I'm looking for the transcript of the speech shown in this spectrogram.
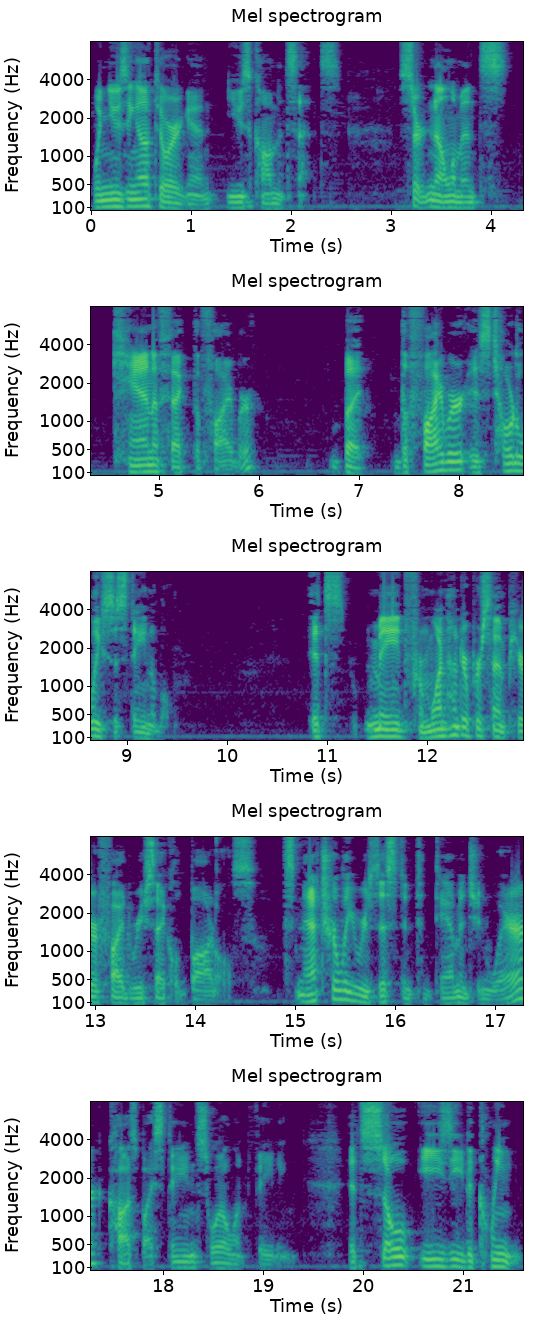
When using outdoor again, use common sense. Certain elements can affect the fiber, but the fiber is totally sustainable. It's made from 100% purified recycled bottles. It's naturally resistant to damage and wear caused by stain, soil, and fading. It's so easy to clean.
